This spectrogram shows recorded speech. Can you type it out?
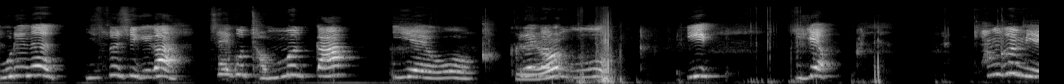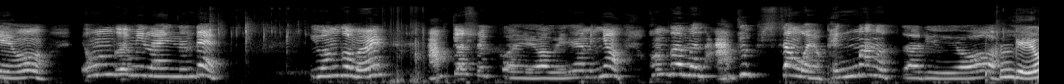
우리는 이쑤시개가 최고 전문가이에요. 그래요? 그래가지고, 이, 이게 황금이에요. 황금이라 했는데, 이 황금을 아껴 쓸 거예요. 왜냐면요, 황금은 아주 비싼 거예요. 100만 원짜리예요. 한 개요?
